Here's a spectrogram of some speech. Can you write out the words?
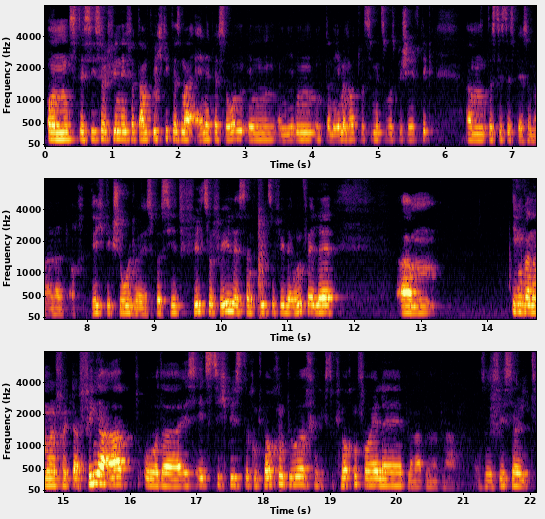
Und das ist halt, finde ich, verdammt wichtig, dass man eine Person in, an jedem Unternehmen hat, was sich mit sowas beschäftigt, ähm, dass das das Personal halt auch richtig schult, weil es passiert viel zu viel, es sind viel zu viele Unfälle. Ähm, irgendwann einmal fällt der Finger ab oder es ätzt sich bis durch den Knochen durch, dann kriegst du Knochenfäule, bla bla bla. Also es ist halt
